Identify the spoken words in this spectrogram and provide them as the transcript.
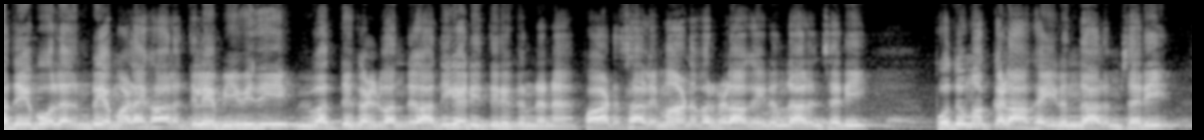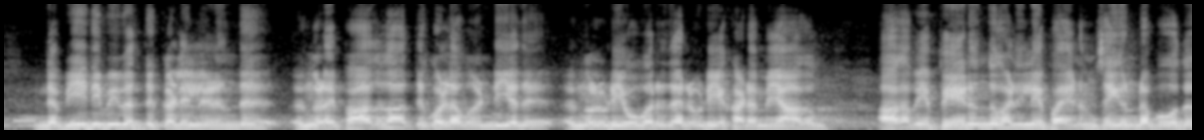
அதே போல இன்றைய மழை காலத்திலே விவிதி விபத்துகள் வந்து அதிகரித்திருக்கின்றன. பாடசாலை மாணவர்களாக இருந்தாலும் சரி பொதுமக்களாக இருந்தாலும் சரி இந்த வீதி விபத்துக்களில் இருந்து எங்களை பாதுகாத்து கொள்ள வேண்டியது எங்களுடைய ஒவ்வொருத்தருடைய கடமையாகும். ஆகவே பேருந்துகளிலே பயணம் செய்கின்ற போது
